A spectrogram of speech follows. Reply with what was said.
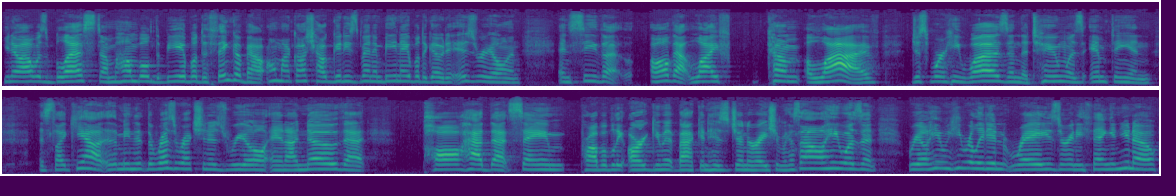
you know, I was blessed. I'm humbled to be able to think about, oh my gosh, how good he's been, and being able to go to Israel and, and see that all that life come alive just where he was, and the tomb was empty. And it's like, yeah, I mean, the resurrection is real, and I know that. Paul had that same probably argument back in his generation because, oh, he wasn't real. He, he really didn't raise or anything. And, you know,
